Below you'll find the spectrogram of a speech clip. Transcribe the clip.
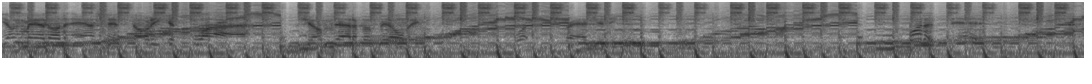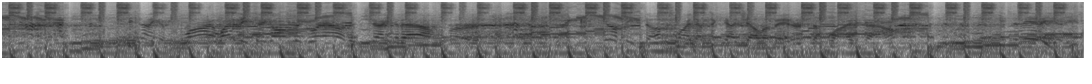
Young man on acid thought he could fly, jumped out of a building. He's an idiot. He's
